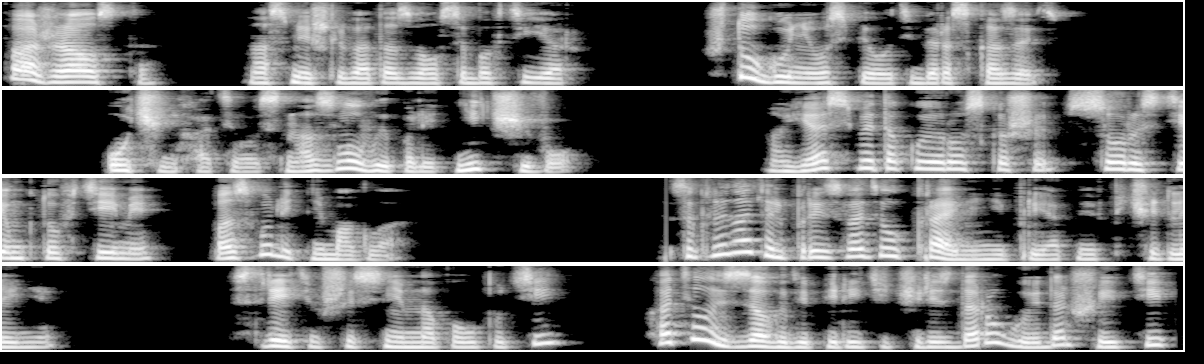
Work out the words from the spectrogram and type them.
Пожалуйста, насмешливо отозвался Бахтияр. Что Гуня успела тебе рассказать? Очень хотелось назло выпалить ничего. Но я себе такой роскоши, ссоры с тем, кто в теме, позволить не могла. Заклинатель производил крайне неприятное впечатление. Встретившись с ним на полпути, хотелось загодя перейти через дорогу и дальше идти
